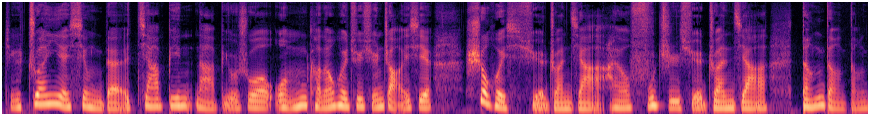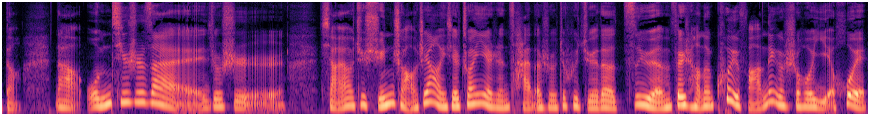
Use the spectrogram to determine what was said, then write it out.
这个专业性的嘉宾。那比如说，我们可能会去寻找一些社会学专家，还有福祉学专家等等等等。那我们其实，在就是想要去寻找这样一些专业人才的时候，就会觉得资源非常的匮乏。那个时候也会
